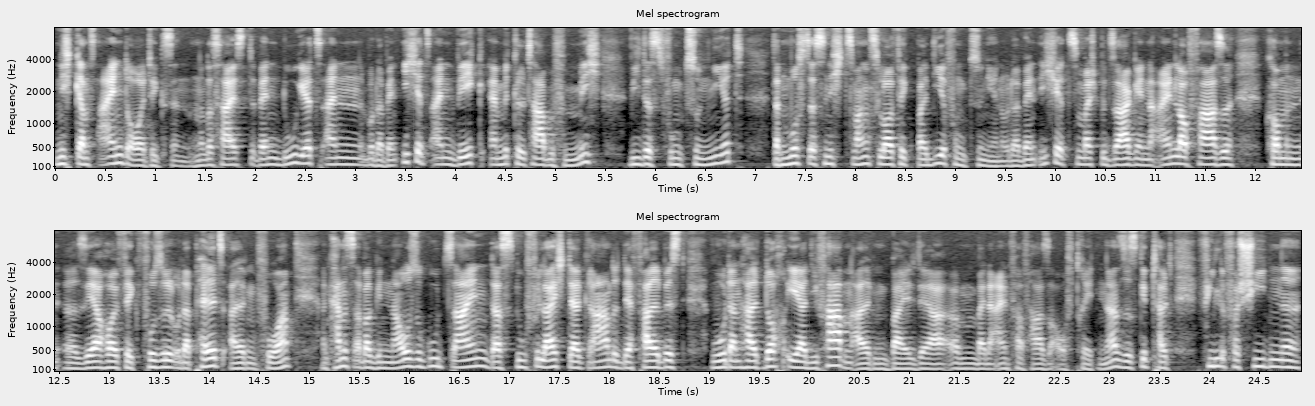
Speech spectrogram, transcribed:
nicht ganz eindeutig sind. Ne? Das heißt, wenn du jetzt einen, oder wenn ich jetzt einen Weg ermittelt habe für mich, wie das funktioniert, dann muss das nicht zwangsläufig bei dir funktionieren. Oder wenn ich jetzt zum Beispiel sage, in der Einlaufphase kommen äh, sehr häufig Fussel- oder Pelzalgen vor, dann kann es aber genauso gut sein, dass du vielleicht der gerade der Fall bist, wo dann halt doch eher die Fadenalgen bei bei der, ähm, bei der Einfahrphase auftreten. Also es gibt halt viele verschiedene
